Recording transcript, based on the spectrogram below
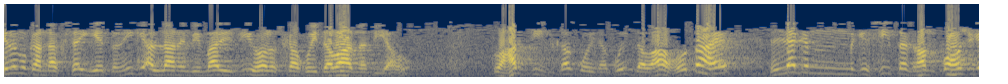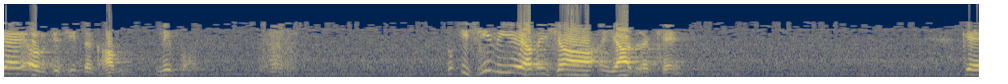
علم کا نقشہ یہ تو نہیں کہ اللہ نے بیماری دی ہو اور اس کا کوئی دوا نہ دیا ہو۔ تو ہر چیز کا کوئی نہ کوئی دوا ہوتا ہے، لیکن کسی تک ہم پہنچ گئے اور کسی تک ہم نہیں پہنچ تو اسی لیے ہمیشہ یاد رکھیں کہ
